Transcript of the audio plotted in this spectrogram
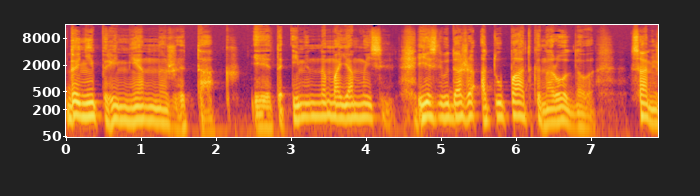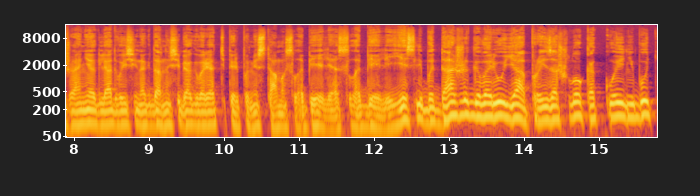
Да непременно же так. И это именно моя мысль. И если вы даже от упадка народного Сами же они, оглядываясь иногда на себя, говорят теперь по местам ослабели, ослабели. Если бы даже, говорю я, произошло какое-нибудь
